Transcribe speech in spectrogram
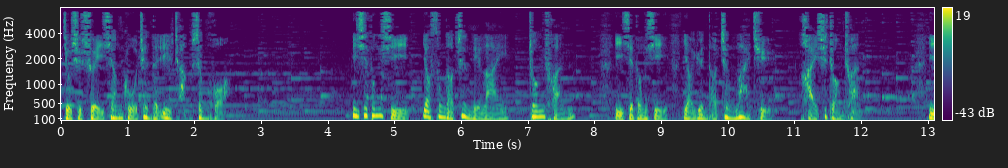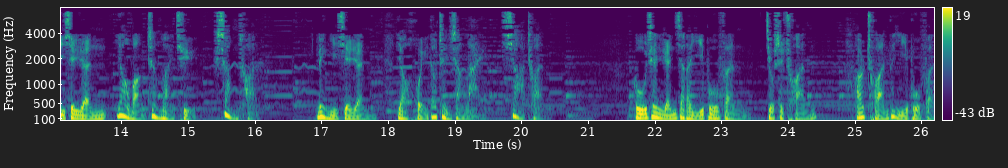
就是水乡古镇的日常生活。一些东西要送到镇里来。装船，一些东西要运到镇外去，还是装船；一些人要往镇外去，上船；另一些人要回到镇上来，下船。古镇人家的一部分就是船，而船的一部分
